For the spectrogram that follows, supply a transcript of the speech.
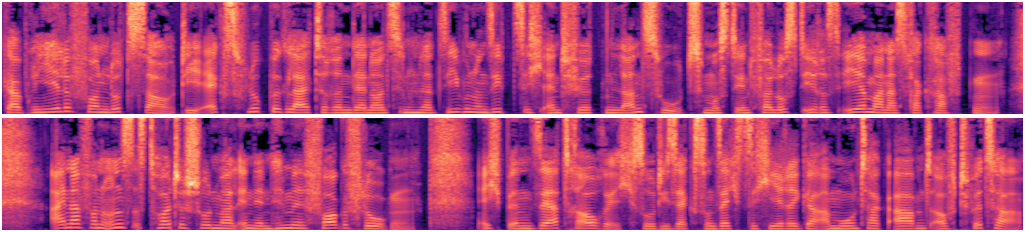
Gabriele von Lutzau, die Ex-Flugbegleiterin der 1977 entführten Landshut, muss den Verlust ihres Ehemannes verkraften. Einer von uns ist heute schon mal in den Himmel vorgeflogen. Ich bin sehr traurig, so die 66-Jährige am Montagabend auf Twitter.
